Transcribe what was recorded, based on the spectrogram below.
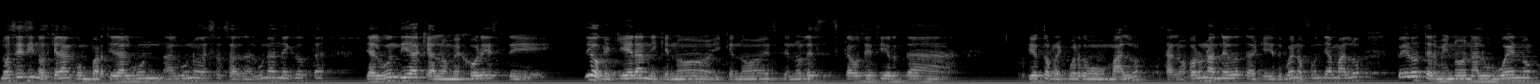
No sé si nos quieran compartir algún, alguno de esos, alguna anécdota de algún día que a lo mejor, este, digo que quieran y que no, y que no, este, no les cause cierta cierto recuerdo malo, o sea, a lo mejor una anécdota que dice, bueno, fue un día malo, pero terminó en algo bueno,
